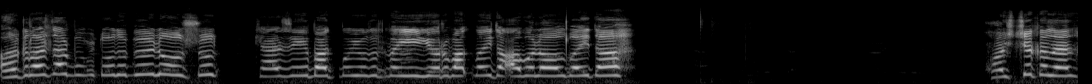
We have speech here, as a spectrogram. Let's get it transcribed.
Arkadaşlar bu videoda böyle olsun. Kendinize iyi bakmayı unutmayın. Yorum atmayı da abone olmayı da. Hoşçakalın.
